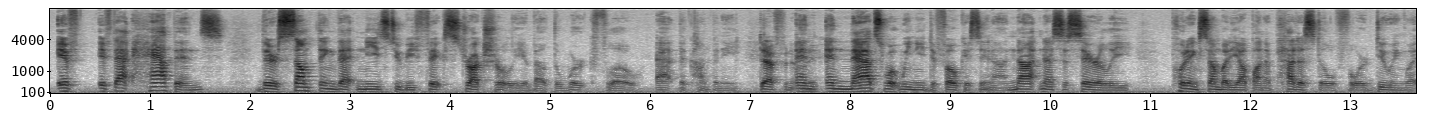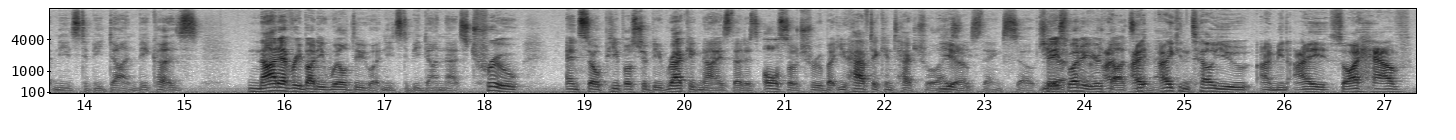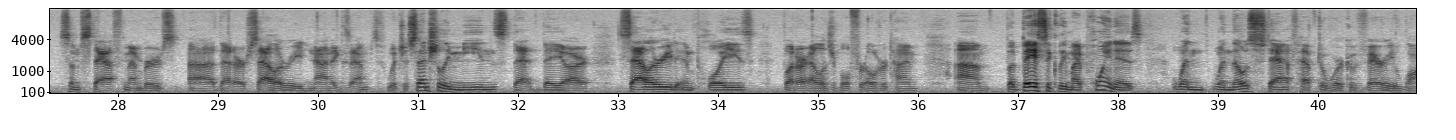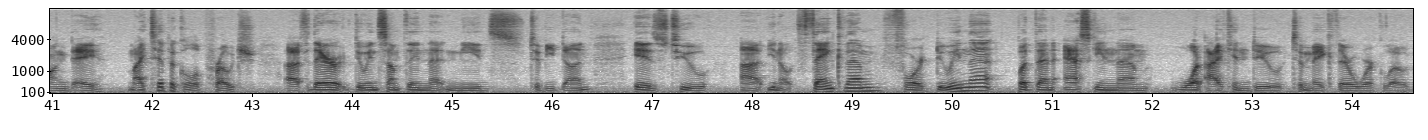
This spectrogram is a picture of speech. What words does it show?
if if that happens there's something that needs to be fixed structurally about the workflow at the company. Definitely. and and that's what we need to focus in on not necessarily putting somebody up on a pedestal for doing what needs to be done because not everybody will do what needs to be done. That's true and so people should be recognized that it's also true but you have to contextualize Yeah. these things so chase what are your thoughts I, on that I can tell you. I mean, I so I have some staff members uh, that are salaried, non-exempt, which essentially means that they are salaried employees but are eligible for overtime. Um, but basically, my point is when when those staff have to work a very long day, my typical approach, uh, if they're doing something that needs to be done, is to uh, you know thank them for doing that, but then asking them what I can do to make their workload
